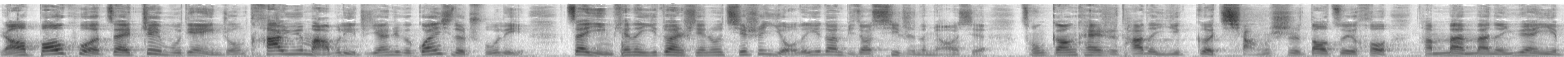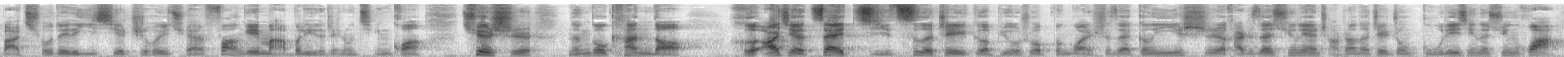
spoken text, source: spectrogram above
然后包括在这部电影中，他与马布里之间这个关系的处理，在影片的一段时间中，其实有了一段比较细致的描写。从刚开始他的一个强势，到最后他慢慢的愿意把球队的一些指挥权放给马布里的这种情况，确实能够看到。和而且在几次的这个，比如说，甭管是在更衣室还是在训练场上的这种鼓励性的训话，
